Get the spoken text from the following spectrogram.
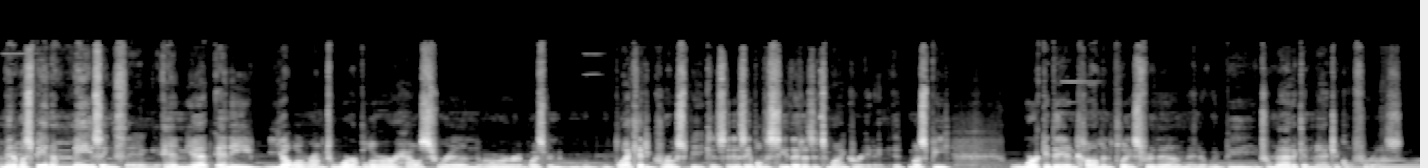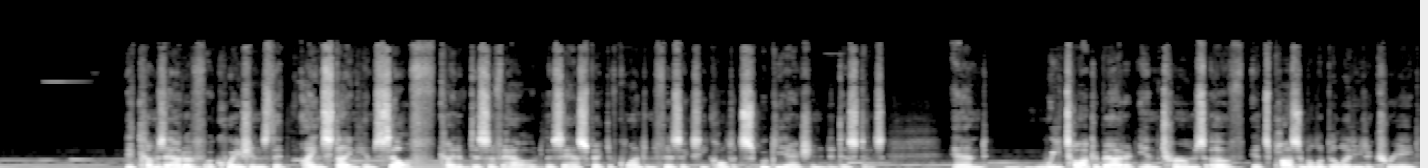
I mean, it must be an amazing thing. And yet, any yellow rumped warbler or house wren or western black headed grosbeak is, is able to see that as it's migrating. It must be workaday and commonplace for them, and it would be dramatic and magical for us. It comes out of equations that Einstein himself kind of disavowed, this aspect of quantum physics. He called it spooky action at a distance. And we talk about it in terms of its possible ability to create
